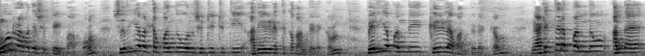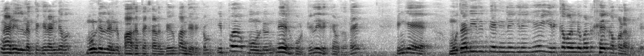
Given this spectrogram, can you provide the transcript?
மூன்றாவது சுற்றை பார்ப்போம். சிறிய வட்ட பந்து ஒரு சுற்றி சுற்றி அதே இடத்துக்கு வந்திருக்கும். பெரிய பந்து கீழே வந்திருக்கும். நடுத்தர பந்தும் அந்த நடு இடத்துக்கு ரெண்டு மூன்றில் ரெண்டு பாகத்தை கடந்து வந்திருக்கும். இப்போ மூன்று நேர்கோட்டில் இருக்கின்றது. இங்கே முதலிருந்த நிலையிலேயே இருக்க வேண்டும் என்று கேட்கப்படவில்லை.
